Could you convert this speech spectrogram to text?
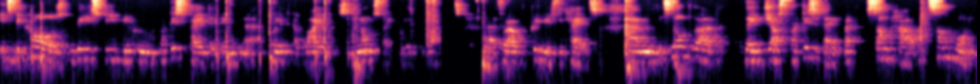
it's because these people who participated in uh, political violence, and non-state political violence, uh, throughout the previous decades, um, it's not that they just participate, but somehow, at some point,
